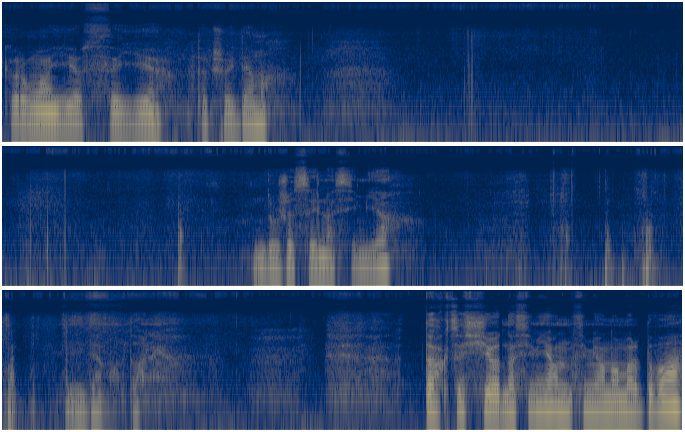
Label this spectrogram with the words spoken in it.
Корма є, все є. Так що йдемо. Дуже сильна сім'я. Йдемо далі. Так, це ще одна сім'я, сім'я номер 2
